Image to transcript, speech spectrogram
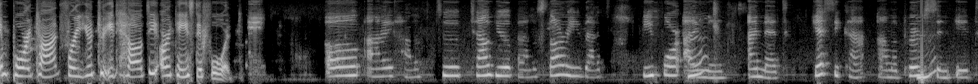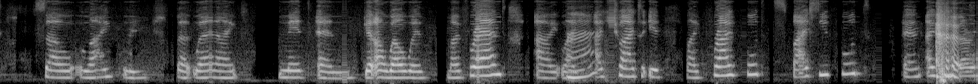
important for you to eat healthy or tasty food? Oh, I have to tell you about a story that before I Hmm? met I met Jessica, I'm a person it so lively, but when I meet and get on well with my friend, I like Hmm? I try to eat like fried food, spicy food, and I feel very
